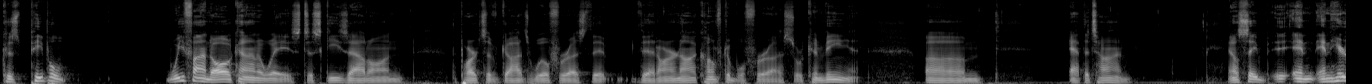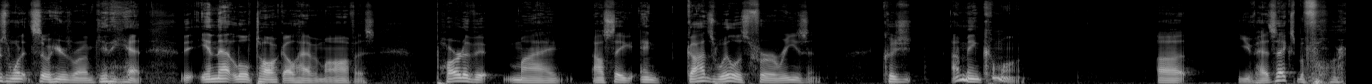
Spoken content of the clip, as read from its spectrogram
because people we find all kind of ways to skis out on the parts of God's will for us that that are not comfortable for us or convenient um, at the time. And I'll say, and and here's what. So here's what I'm getting at. In that little talk I'll have in my office, part of it, my I'll say, and God's will is for a reason, because I mean, come on. Uh, you've had sex before.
